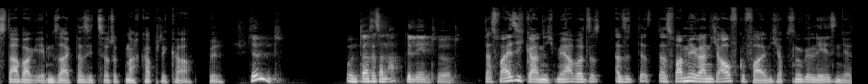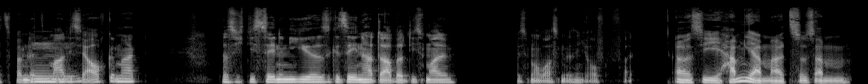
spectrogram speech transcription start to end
Starbuck eben sagt, dass sie zurück nach Caprica will. Stimmt. Und das, Das- dann abgelehnt wird. Das weiß ich gar nicht mehr, aber das, also das, das war mir gar nicht aufgefallen. Ich habe es nur gelesen jetzt. Beim letzten Mal Mhm. hatte ich es ja auch gemerkt, dass ich die Szene nie ge- gesehen hatte, aber diesmal, diesmal war es mir nicht aufgefallen. Aber sie haben ja mal zusammen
